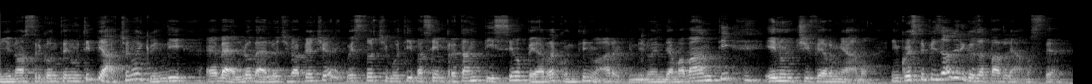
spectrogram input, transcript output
i nostri contenuti piacciono e quindi è bello, bello, ci fa piacere, questo ci motiva sempre tantissimo per continuare, quindi noi andiamo avanti e non ci fermiamo. In questo episodio di cosa parliamo, Ste?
